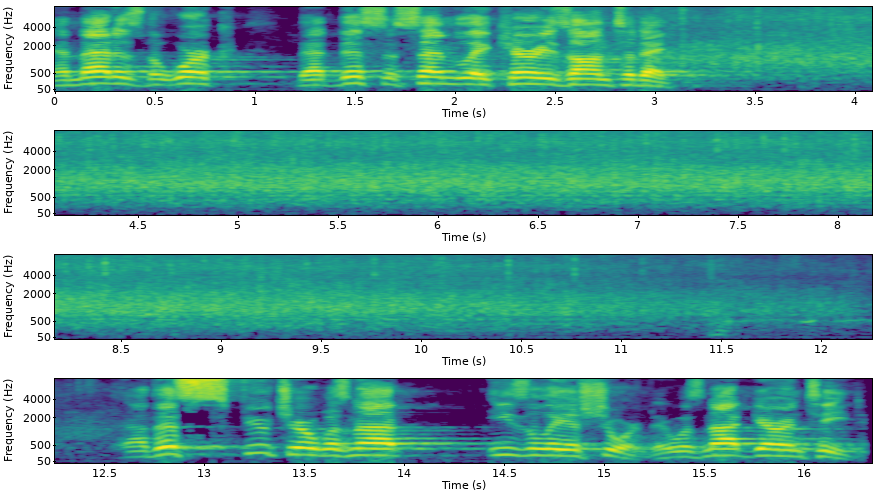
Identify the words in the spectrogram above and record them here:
and that is the work that this assembly carries on today. Now, this future was not easily assured, it was not guaranteed.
